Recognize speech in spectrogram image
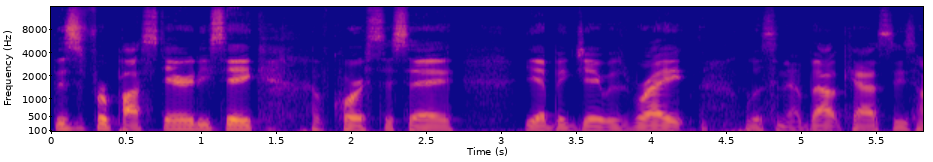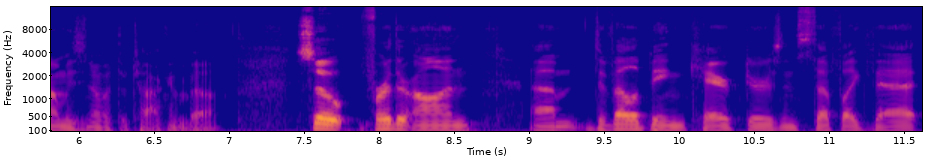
this is for posterity's sake of course to say yeah big j was right. Listen to aboutcast these homies know what they're talking about. So further on um, developing characters and stuff like that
